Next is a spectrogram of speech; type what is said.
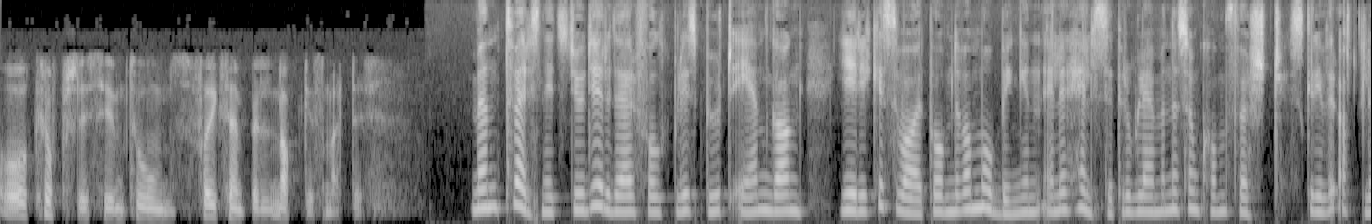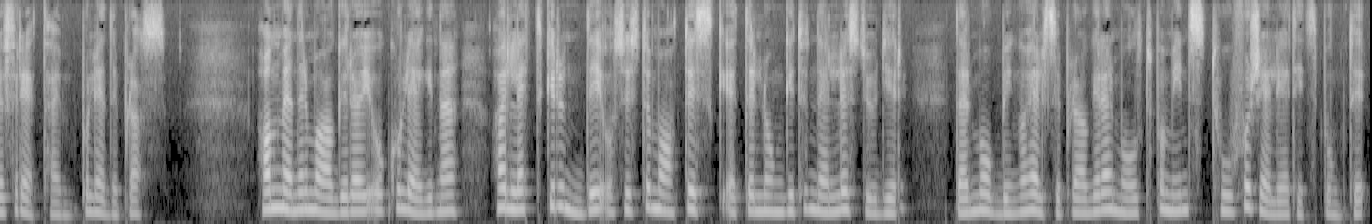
og kroppslige symptom, f.eks. nakkesmerter. Men tverrsnittstudier der folk blir spurt én gang, gir ikke svar på om det var mobbingen eller helseproblemene som kom først, skriver Atle Fretheim på lederplass. Han mener Magerøy og kollegene har lett grundig og systematisk etter longitudinelle studier, der mobbing og helseplager er målt på minst to forskjellige tidspunkter.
